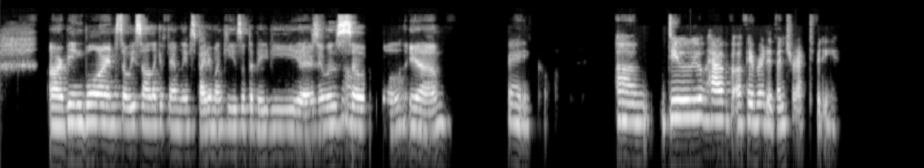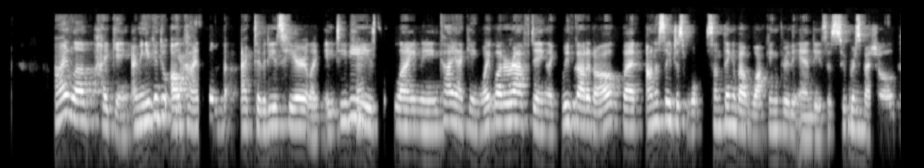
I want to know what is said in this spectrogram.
are being born. So we saw like a family of spider monkeys with the baby, and it was oh. so cool. Yeah. Very cool. Um, do you have a favorite adventure activity? I love hiking. I mean, you can do all yeah. kinds of activities here, like ATVs, sure. lining, kayaking, whitewater rafting. Like we've got it all. But honestly, just w- something about walking through the Andes is super mm-hmm. special.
